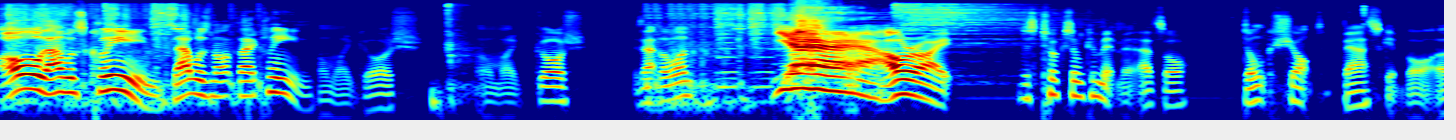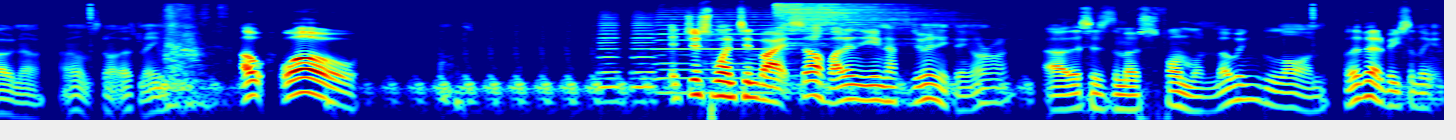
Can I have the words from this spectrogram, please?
Oh, that was clean. That was not that clean. Oh my gosh. Oh my gosh. Is that the one? Yeah! Alright. Just took some commitment, that's all. Dunk shot basketball. Oh no, oh, don't know what that means. Oh, whoa! It just went in by itself. I didn't even have to do anything. All right. Uh, this is the most fun one. Mowing the lawn. Well, there better be something.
